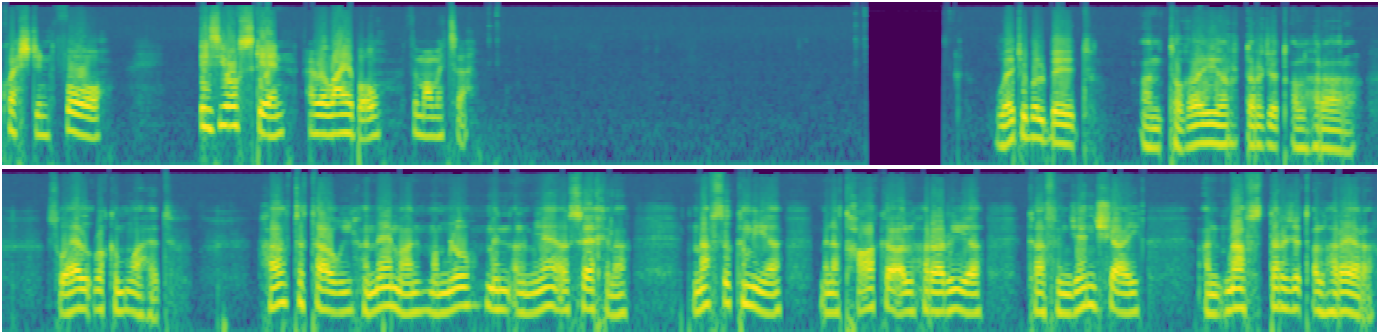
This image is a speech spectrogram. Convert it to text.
Question 4. Is your skin a reliable thermometer? واجب البيت أن تغير درجة الحرارة سؤال رقم واحد هل تساوي حماما مملوء من المياه الساخنة نفس الكمية من الطاقة الحرارية كفنجان شاي عند نفس درجة الحرارة.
